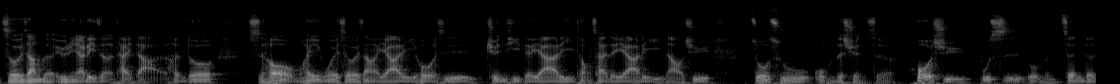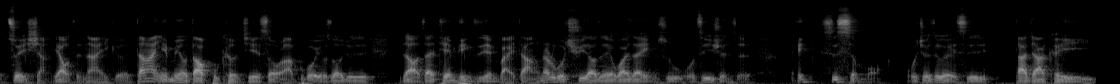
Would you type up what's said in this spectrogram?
社会上的舆论压力真的太大了，很多。时候我们会因为社会上的压力，或者是群体的压力、同才的压力，然后去做出我们的选择。或许不是我们真的最想要的那一个，当然也没有到不可接受啦。不过有时候就是你知道，在天平之间摆荡。那如果去到这些外在因素，我自己选择，诶，是什么？我觉得这个也是大家可以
